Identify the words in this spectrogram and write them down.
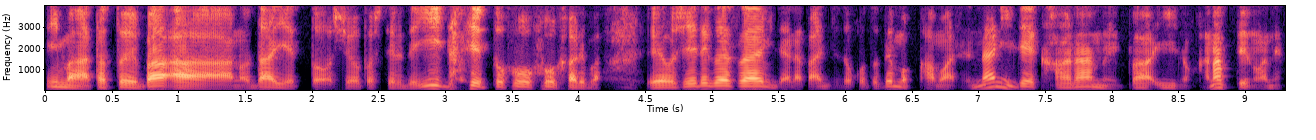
今、例えば、ああの、ダイエットをしようとしてるで、いい ダイエット方法があれば、えー、教えてください、みたいな感じのことでも構わない。何で絡めばいいのかなっていうのがね、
